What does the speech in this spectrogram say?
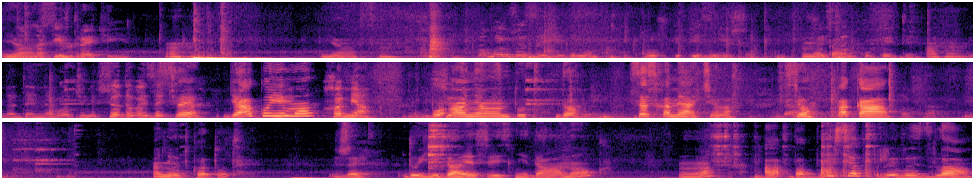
На, на ясно. пів третьої. Ага. Ясно. То ми вже заїдемо трошки пізніше. Ну, Щось так. там купити Ага. на день народження. Все, давай зайчик. Все, дякуємо. Хам'як. Бо Всьо. Аня он тут, да, все схамячила. Да. Все, пока. Анютка тут вже доїдає свій сніданок. О, а бабуся привезла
